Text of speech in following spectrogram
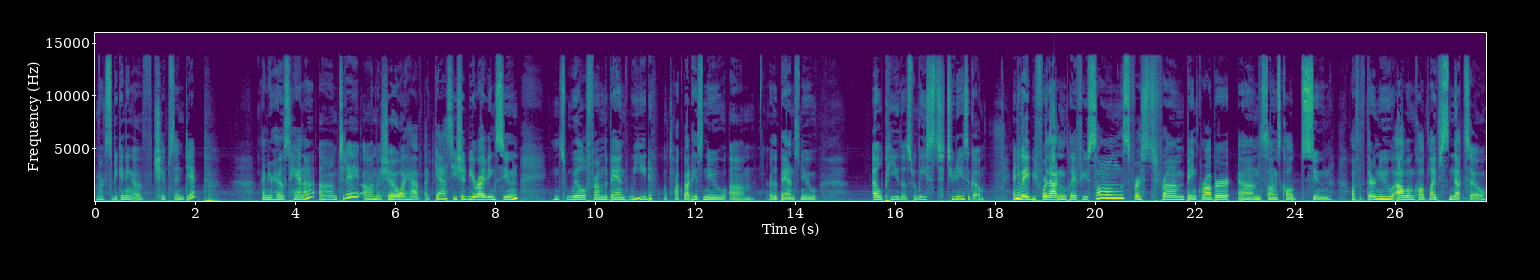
marks the beginning of Chips and Dip. I'm your host, Hannah. Um, today on my show, I have a guest. He should be arriving soon. It's Will from the band Weed. We'll talk about his new, um, or the band's new LP that was released two days ago. Anyway, before that, I'm going to play a few songs. First from Bank Robber. Um, the song is called Soon, off of their new album called Life's Nutso.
